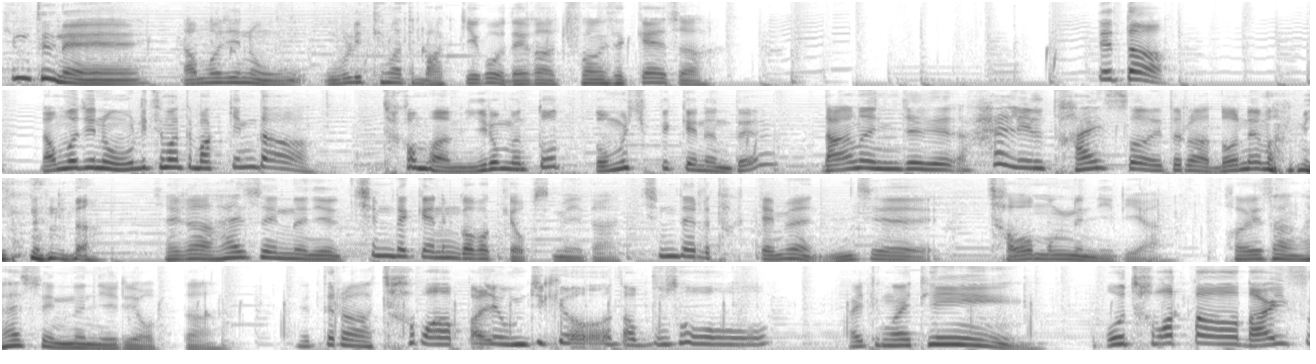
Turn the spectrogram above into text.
힘드네. 나머지는 우- 우리 팀한테 맡기고 내가 주황색 깨자. 됐다 나머지는 우리 팀한테 맡긴다. 잠깐만 이러면 또 너무 쉽게 깨는데? 나는 이제 할 일 다 했어 얘들아. 너네만 믿는다. 제가 할 수 있는 일 침대 깨는 거밖에 없습니다. 침대를 다 깨면 이제 자원 먹는 일이야. 더 이상 할 수 있는 일이 없다. 얘들아 잡아. 빨리 움직여. 나 무서워. 화이팅 화이팅. 오 잡았다. 나이스.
